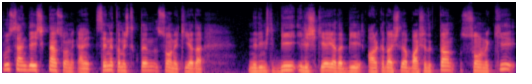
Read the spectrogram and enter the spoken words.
Bu sen değiştikten sonra yani seninle tanıştıktan sonraki ya da ne diyeyim işte bir ilişkiye ya da bir arkadaşlığa başladıktan sonraki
